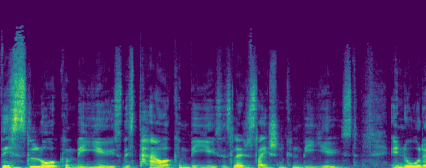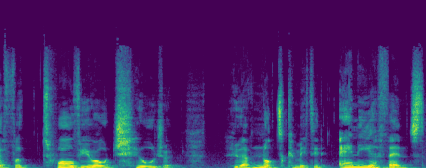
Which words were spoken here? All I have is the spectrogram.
this law can be used, this power can be used, this legislation can be used in order for 12 year old children who have not committed any offence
